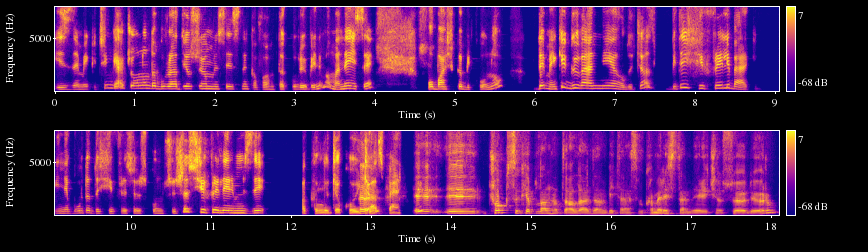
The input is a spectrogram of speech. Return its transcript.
izlemek için. Gerçi onun da bu radyasyon meselesine kafam takılıyor benim ama neyse o başka bir konu. Demek ki güvenliğe alacağız. Bir de şifreli belki. Yine burada da şifre söz konusuysa şifrelerimizi akıllıca koyacağız evet. belki. Ee, e, çok sık yapılan hatalardan bir tanesi bu kamera sistemleri için söylüyorum.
